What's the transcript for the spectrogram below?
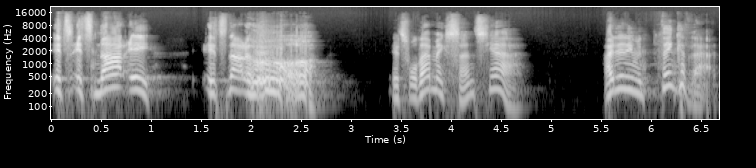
It's it's not a it's not a, it's well that makes sense. Yeah. I didn't even think of that.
